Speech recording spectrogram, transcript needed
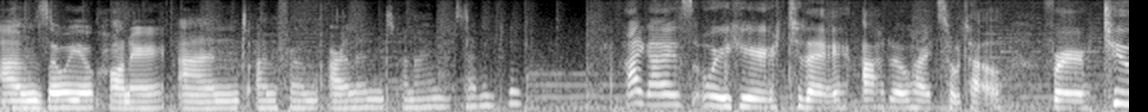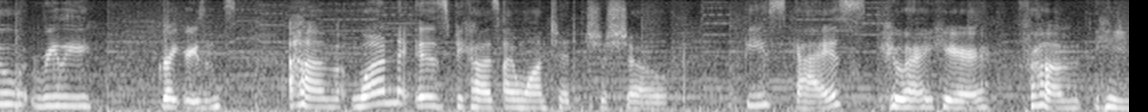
I'm Zoe O'Connor and I'm from Ireland and I'm 17. Hi guys, we're here today at O Heights Hotel for two really great reasons. Um, one is because I wanted to show these guys who are here from the,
